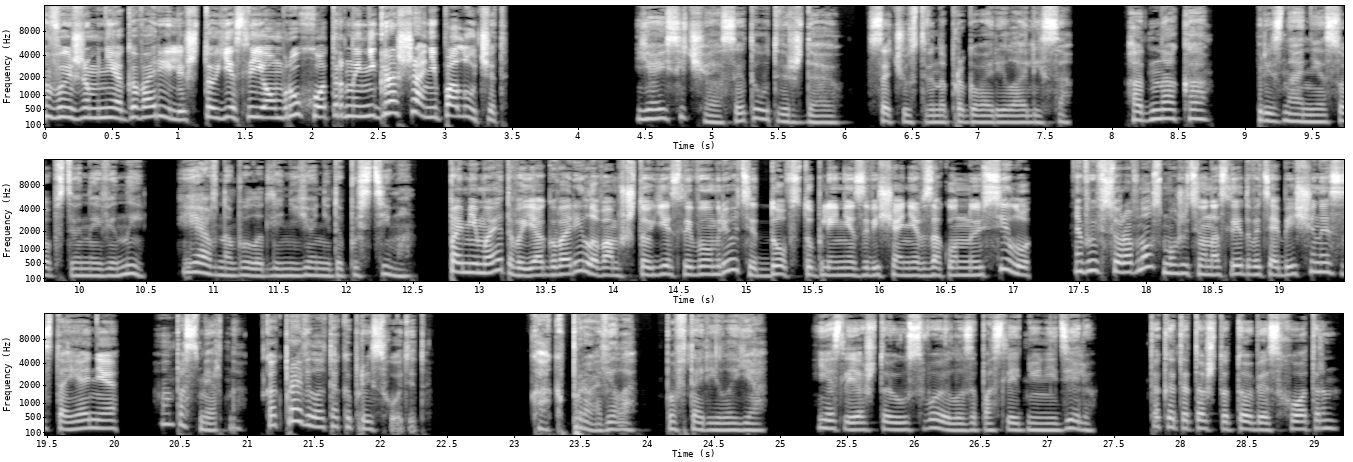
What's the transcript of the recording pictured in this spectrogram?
Вы же мне говорили, что если я умру, Хоторны ни гроша не получат. Я и сейчас это утверждаю, сочувственно проговорила Алиса. Однако признание собственной вины явно было для нее недопустимо. Помимо этого, я говорила вам, что если вы умрете до вступления завещания в законную силу, вы все равно сможете унаследовать обещанное состояние посмертно. Как правило, так и происходит. «Как правило», — повторила я. Если я что и усвоила за последнюю неделю, так это то, что Тобиас Хоторн,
